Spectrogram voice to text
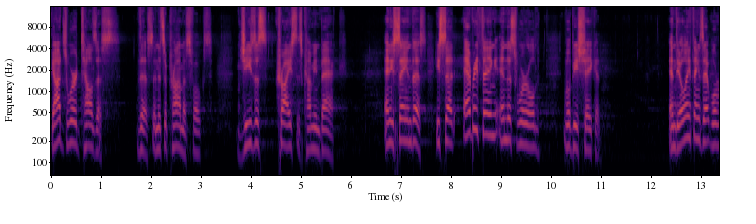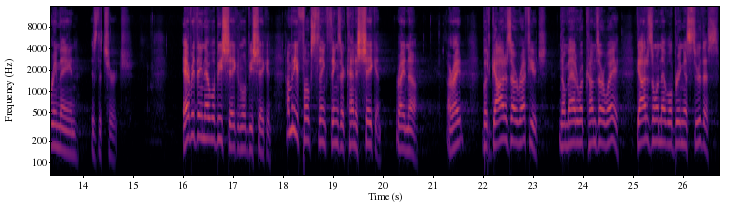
God's word tells us this, and it's a promise, folks. Jesus Christ is coming back. And he's saying this He said, Everything in this world will be shaken. And the only things that will remain is the church. Everything that will be shaken will be shaken. How many folks think things are kind of shaken right now? All right? But God is our refuge no matter what comes our way. God is the one that will bring us through this.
